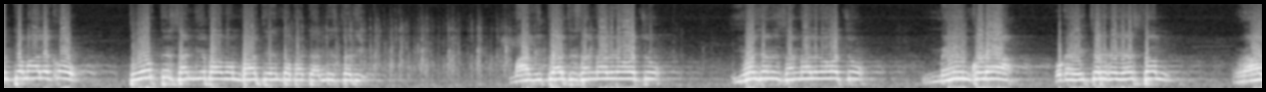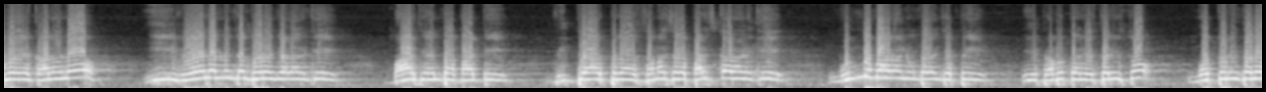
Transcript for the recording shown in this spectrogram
ఉద్యమాలకు పూర్తి సంఘీభావం భారతీయ జనతా పార్టీ అందిస్తుంది. మా విద్యార్థి సంఘాలు కావచ్చు యువజన సంఘాలు కావచ్చు మేము కూడా ఒక హెచ్చరిక చేస్తాం. రాబోయే కాలంలో ఈ వేదల నుంచి దూరం చేయడానికి భారతీయ జనతా పార్టీ విద్యార్థుల సమస్యల పరిష్కారానికి ముందు భాగాన్ని ఉంటుందని చెప్పి ఈ ప్రభుత్వాన్ని హెచ్చరిస్తూ మత్తు నిధలో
